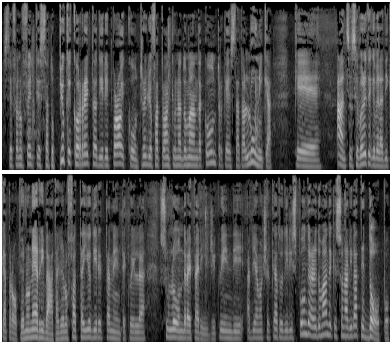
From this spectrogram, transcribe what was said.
Stefano Feltri è stato più che corretto a dire i pro e i contro. Io gli ho fatto anche una domanda contro, che è stata l'unica che. Anzi, se volete che ve la dica proprio, non è arrivata, gliel'ho fatta io direttamente, quella su Londra e Parigi. Quindi abbiamo cercato di rispondere alle domande che sono arrivate dopo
